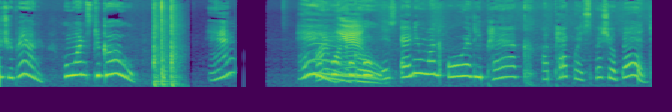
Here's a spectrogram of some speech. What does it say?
To Japan. Who wants to go? Hmm? Hey, I want to go. Is anyone already packed? I packed my special bed.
